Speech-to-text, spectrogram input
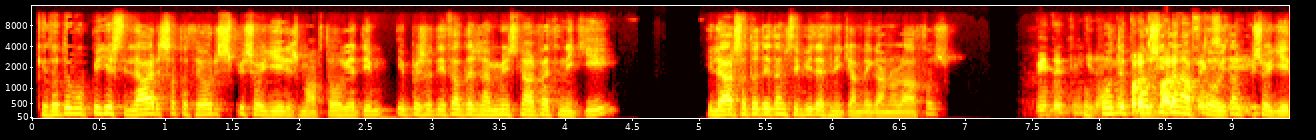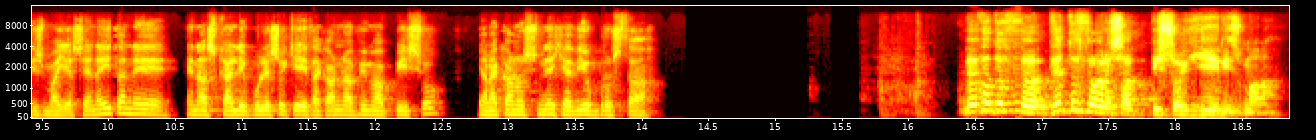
Και τότε που πήγες στη Λάρισα, το θεώρησες πίσω γύρισμα αυτό, γιατί είπες ότι θα ήθελε να μείνεις στην Α Εθνική. Η Λάρισα τότε ήταν στη Β Εθνική, αν δεν κάνω λάθος. Β Εθνική. Οπότε πώς ήταν αυτό, παίξεις... ήταν πίσω γύρισμα για σένα, ήταν ένα σκαλί που λες: OK, θα κάνω ένα βήμα πίσω για να κάνω συνέχεια δύο μπροστά. Δεν, θα το, θεω... δεν το θεώρησα πίσω γύρισμα.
